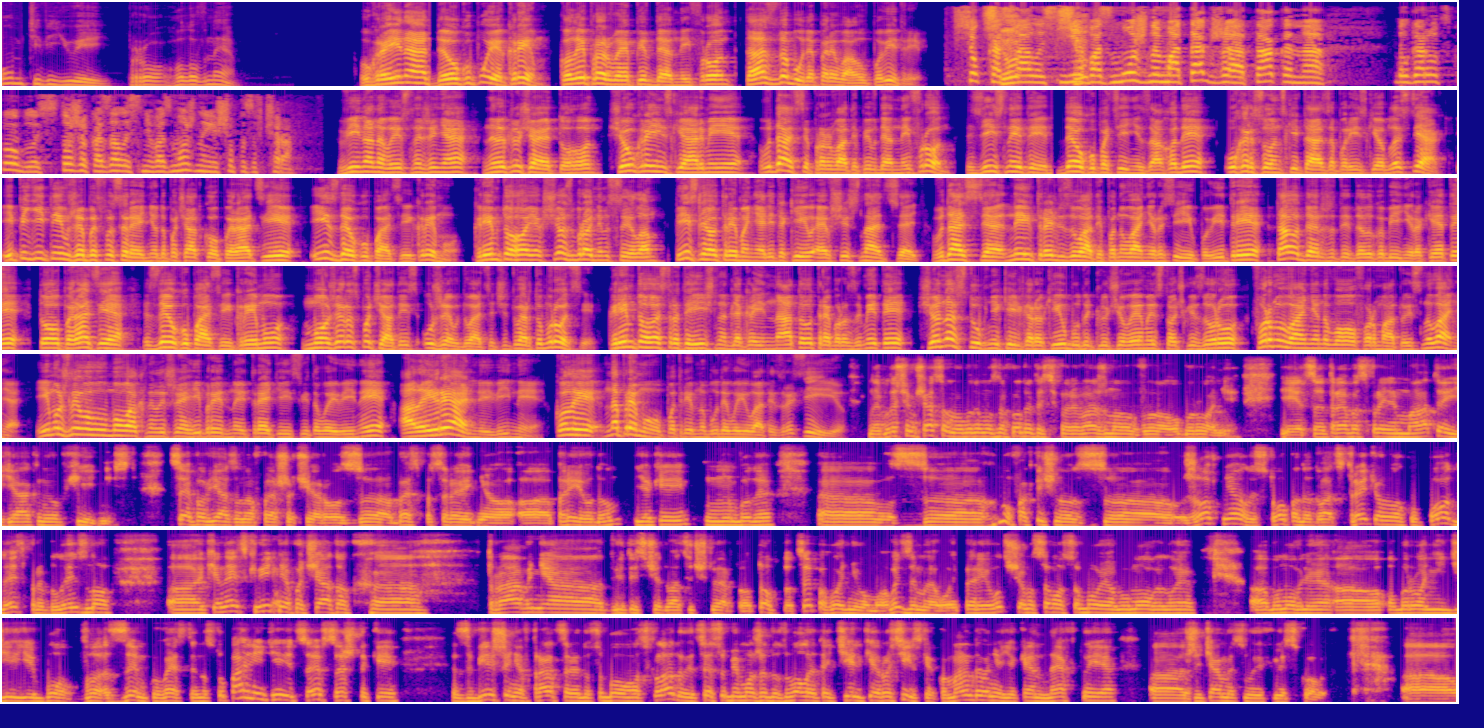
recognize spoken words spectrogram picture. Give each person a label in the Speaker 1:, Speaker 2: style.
Speaker 1: OMTV.ua про головне.
Speaker 2: Україна деокупує Крим, коли прорве південний фронт та здобуде перевагу в повітрі.
Speaker 3: все
Speaker 4: Всё-
Speaker 3: казалось
Speaker 4: всё-
Speaker 3: невозможным, а также атака на Белгородскую область тоже казалась невозможной еще позавчера.
Speaker 2: Війна на виснаження не виключає того, що українській армії вдасться прорвати південний фронт, здійснити деокупаційні заходи у Херсонській та Запорізькій областях і підійти вже безпосередньо до початку операції із деокупації Криму. Крім того, якщо збройним силам після отримання літаків F-16 вдасться нейтралізувати панування Росії в повітрі та одержати далекобійні ракети, то операція з деокупації Криму може розпочатись уже в 2024 році. Крім того, стратегічно для країн НАТО треба розуміти, що наступні кілька років будуть ключовими з точки зору формування нового формату існування, і можливо в умовах не лише гібридної третьої світової війни, але й реальної війни, коли напряму потрібно буде воювати з Росією.
Speaker 4: Найближчим часом ми будемо знаходитись переважно в обороні, і це треба сприймати як необхідність. Це пов'язано в першу чергу з безпосередньо е, періодом, який буде е, з ну фактично з е, жовтня, листопада 23-го року, по десь приблизно кінець квітня, початок. е, Травня 2024-го. тобто це погодні умови, зимовий період, що само собою обумовлює, обумовлює оборонні дії, бо взимку вести наступальні дії це все ж таки збільшення втрат серед особового складу, і це собі може дозволити тільки російське командування, яке нехтує а, життями своїх військових.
